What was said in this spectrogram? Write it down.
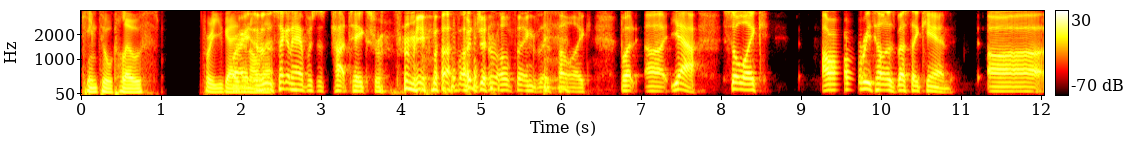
came to a close for you guys Right. and all And the second half was just hot takes for, for me about, about general things. I felt like, but uh, yeah. So like, I'll retell as best I can. Uh,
